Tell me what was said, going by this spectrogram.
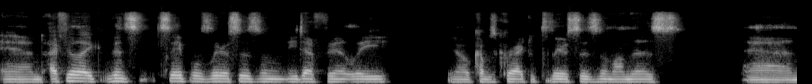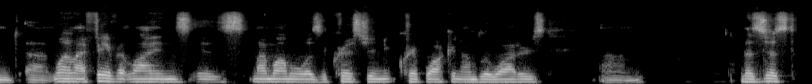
and I feel like Vince Staples' lyricism, he definitely, you know, comes correct with the lyricism on this. And uh, one of my favorite lines is, "My mama was a Christian, crip walking on blue waters." Um, that's just,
